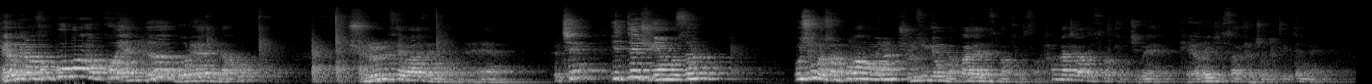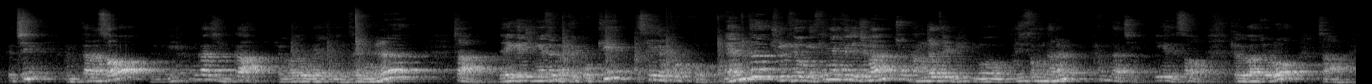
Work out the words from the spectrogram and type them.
대형이라서 뽑아놓고 and 뭘 해야 된다고? 줄을 세워야 되는 건데 그치? 이때 중요한 것은 보신 것처럼 뽑아놓으면 줄 순경 몇 가지가 될 수밖에 없어 한 가지가 될 수밖에 없지 왜? 배열의 질서가 결정됐기 때문에 그치? 그럼 따라서 이놈이 한 가지니까 결과적으로 우리가 인터뷰 보면은 자, 네 개 중에서 몇 개 뽑기? 세 개 뽑고 and 줄 세우기 생략되지만 좀 강조될 미- 뭐 구지성 분단은 한 가지 이게 돼서 결과적으로 자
